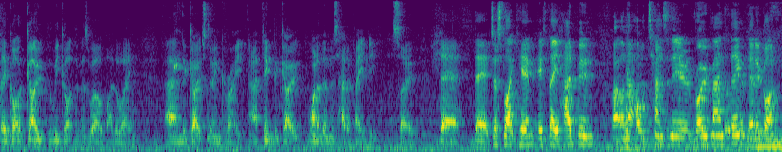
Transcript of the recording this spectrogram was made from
They've got a goat that we got them as well, by the way. And the goat's doing great. And I think the goat, one of them has had a baby. So they're, just like him. If they had been like on that whole Tanzania roadman thing, they'd have gone,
